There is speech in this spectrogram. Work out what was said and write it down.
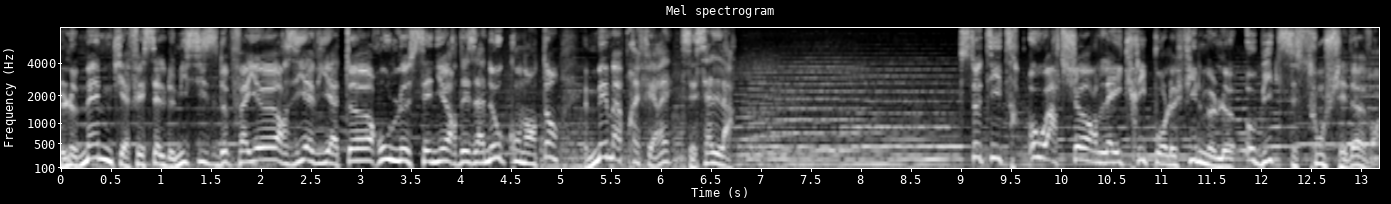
le même qui a fait celle de Mrs. Dubfire, The Aviator ou Le Seigneur des Anneaux qu'on entend, mais ma préférée, c'est celle-là. Ce titre, Howard Shore l'a écrit pour le film Le Hobbit, c'est son chef-d'œuvre.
